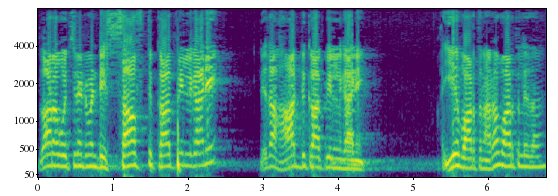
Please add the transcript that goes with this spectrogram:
ద్వారా వచ్చినటువంటి సాఫ్ట్ కాపీలు గాని లేదా హార్డ్ కాపీలను గాని. అయ్యే వాడుతున్నారా వాడతలేదా?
